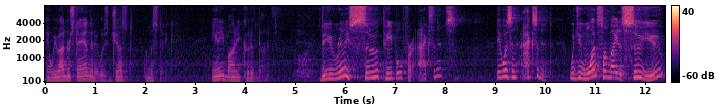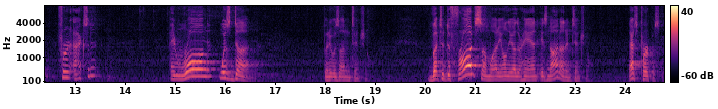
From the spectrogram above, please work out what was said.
And we understand that it was just a mistake. Anybody could have done it. Do you really sue people for accidents? It was an accident. Would you want somebody to sue you for an accident. A wrong was done, but it was unintentional. But to defraud somebody, on the other hand, is not unintentional. That's purposeful.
